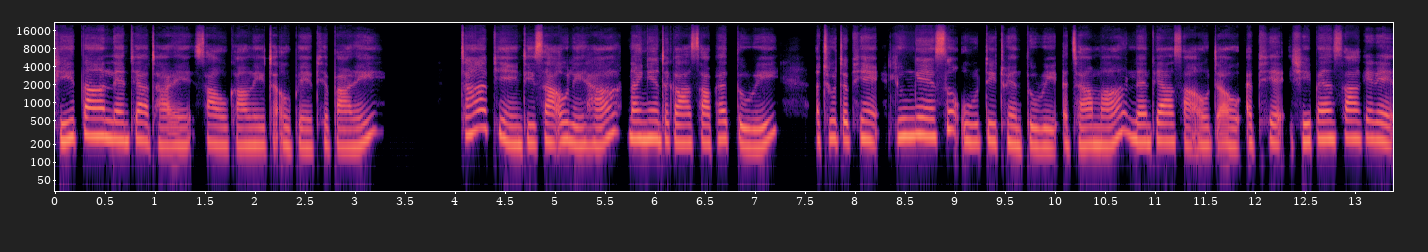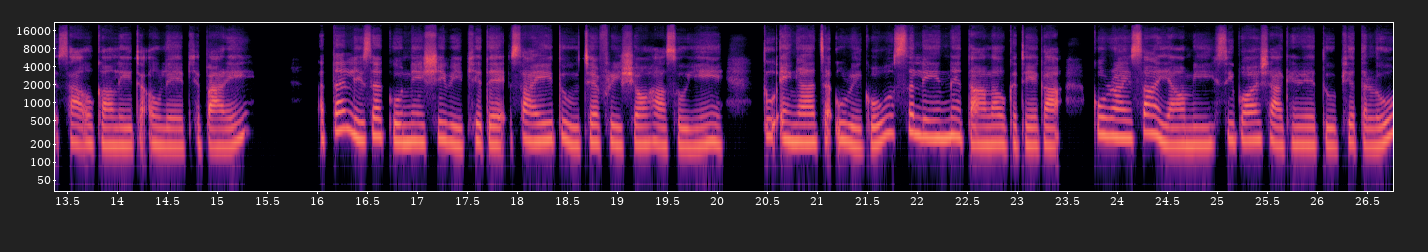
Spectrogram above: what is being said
ရေးသားလမ်းပြထားတဲ့စာအုပ်ကောင်းလေးတစ်အုပ်ပဲဖြစ်ပါတယ်။ဒါအပြင်ဒီစာအုပ်လေးဟာနိုင်ငံတကာစာဖတ်သူတွေအထူးသဖြင့်လူငယ်စွန့်ဦးတည်ထွင်သူတွေအကြားမှာလမ်းပြစာအုပ်တစ်အုပ်အဖြစ်ရေးပန်းစားခဲ့တဲ့စာအုပ်ကောင်းလေးတစ်အုပ်လည်းဖြစ်ပါတယ်။အသက်49နှစ်ရှိပြီဖြစ်တဲ့စာရေးသူ Jeffrey Shaw ဟာဆိုရင် သူ့အိမ်ကကြက်ဥတွေကို14နှစ်သားလောက်ကတည်းကကိုရိုင်းစရောင်းပြီးစီးပွားရှာခဲ့တဲ့သူဖြစ်တယ်လို့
